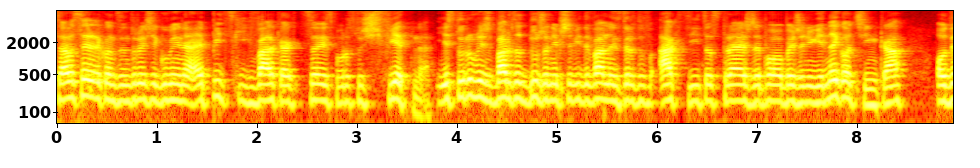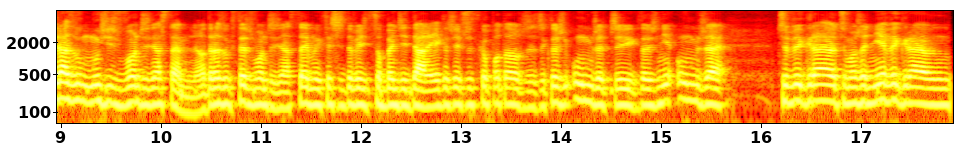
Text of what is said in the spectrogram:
Cały serial koncentruje się głównie na epickich walkach, co jest po prostu świetne. Jest tu również bardzo dużo nieprzewidywalnych zwrotów akcji, co sprawia, że po obejrzeniu jednego odcinka od razu musisz włączyć następny. Od razu chcesz włączyć następny, chcesz się dowiedzieć, co będzie dalej, jak to się wszystko potoczy, czy ktoś umrze, czy ktoś nie umrze czy wygrają, czy może nie wygrają.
